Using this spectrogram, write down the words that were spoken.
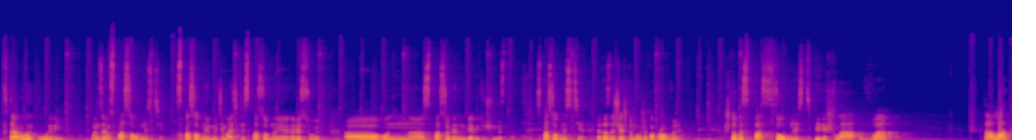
Второй уровень мы назовем способности. Способный в математике, способный рисует, а, он а, способен бегать очень быстро. Способности – это означает, что мы уже попробовали. Чтобы способность перешла в талант.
